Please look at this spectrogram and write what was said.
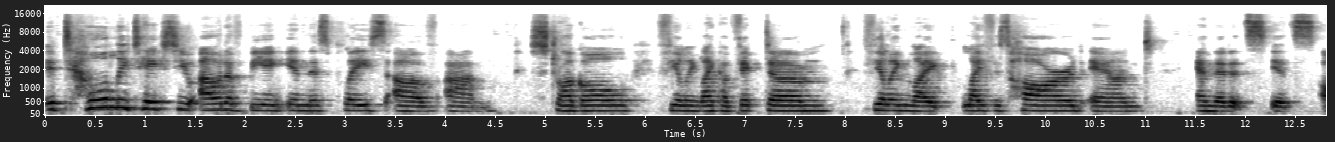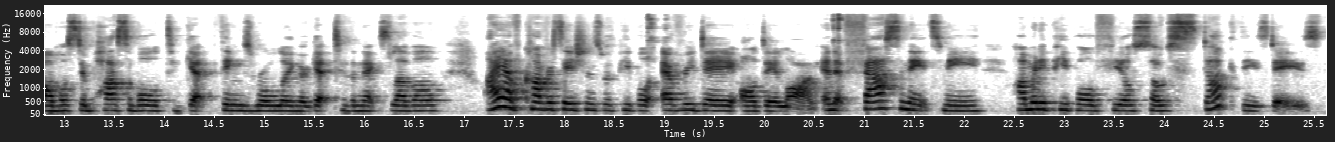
It totally takes you out of being in this place of um, struggle, feeling like a victim, feeling like life is hard and and that it's it's almost impossible to get things rolling or get to the next level. I have conversations with people every day, all day long, and it fascinates me how many people feel so stuck these days.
